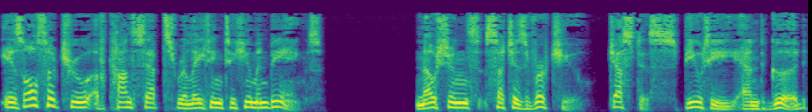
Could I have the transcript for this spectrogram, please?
is also true of concepts relating to human beings. Notions such as virtue, justice, beauty, and good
